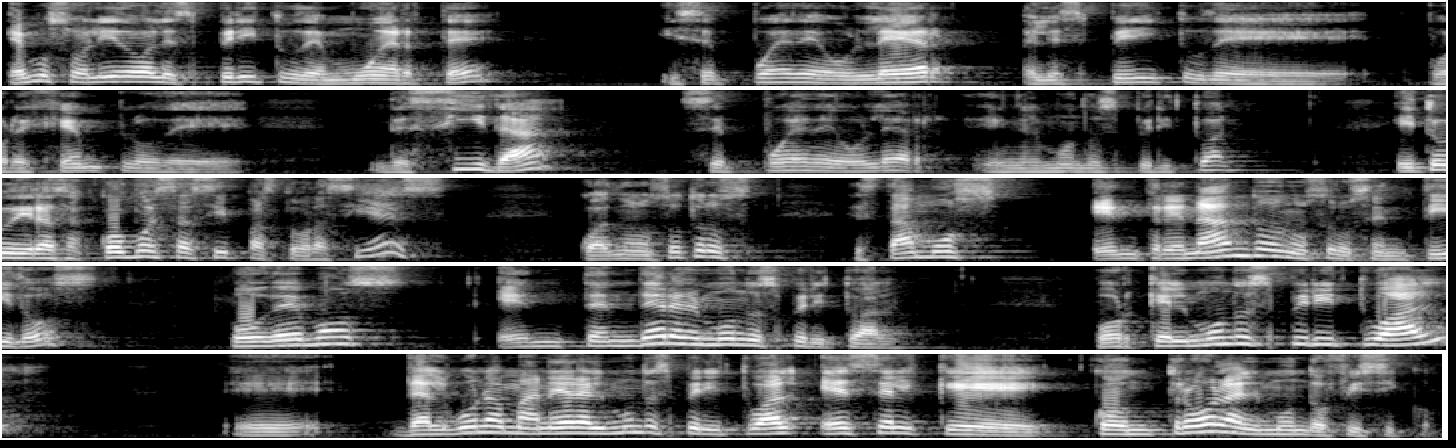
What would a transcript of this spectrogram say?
hemos olido el espíritu de muerte y se puede oler el espíritu de, por ejemplo, de, de sida, se puede oler en el mundo espiritual. Y tú dirás, ¿cómo es así, pastor? Así es. Cuando nosotros estamos entrenando nuestros sentidos, podemos entender el mundo espiritual. Porque el mundo espiritual, eh, de alguna manera, el mundo espiritual es el que controla el mundo físico.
